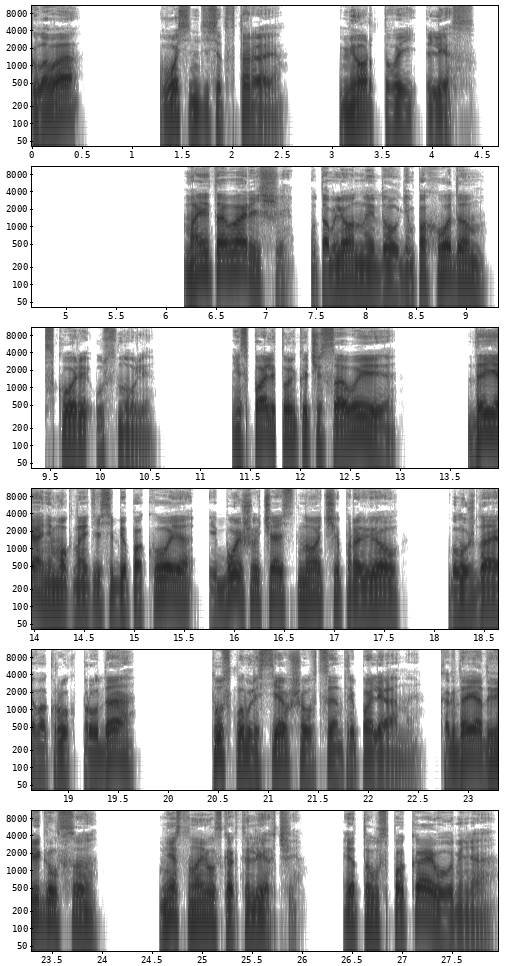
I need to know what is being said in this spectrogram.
Глава 82. Мертвый лес. Мои товарищи, утомленные долгим походом, вскоре уснули. Не спали только часовые, да я не мог найти себе покоя и большую часть ночи провел, блуждая вокруг пруда, тускло блестевшего в центре поляны. Когда я двигался, мне становилось как-то легче. Это успокаивало меня,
